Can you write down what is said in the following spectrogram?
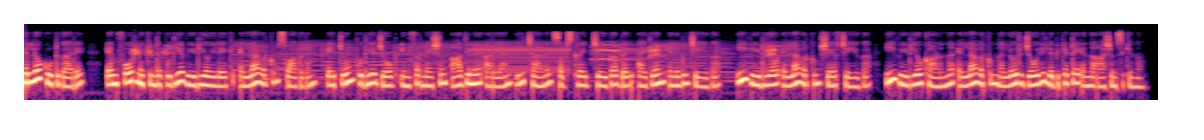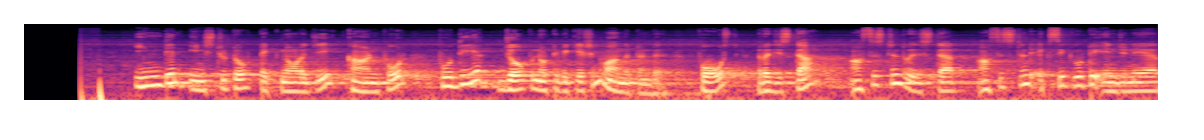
ഹലോ കൂട്ടുകാരെ. എം ഫോർ നെക്കിന്റെ പുതിയ വീഡിയോയിലേക്ക് എല്ലാവർക്കും സ്വാഗതം. ഏറ്റവും പുതിയ ജോബ് ഇൻഫർമേഷൻ ആദ്യമേ അറിയാൻ ഈ ചാനൽ സബ്സ്ക്രൈബ് ചെയ്യുക ബെൽ ഐക്കൺ എനബിൾ ചെയ്യുക. ഈ വീഡിയോ എല്ലാവർക്കും ഷെയർ ചെയ്യുക. ഈ വീഡിയോ കാണുന്ന എല്ലാവർക്കും നല്ലൊരു ജോലി ലഭിക്കട്ടെ എന്ന് ആശംസിക്കുന്നു. Indian Institute of Technology Kanpur പുതിയ ജോബ് നോട്ടിഫിക്കേഷൻ വന്നിട്ടുണ്ട്. Post registrar assistant registrar assistant executive engineer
